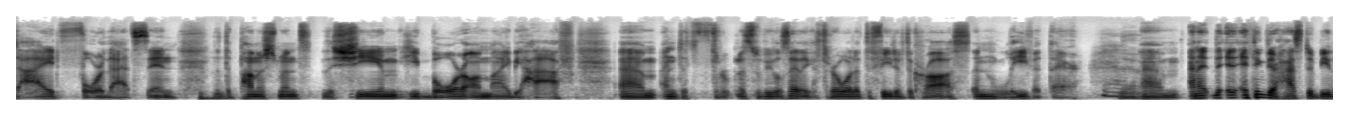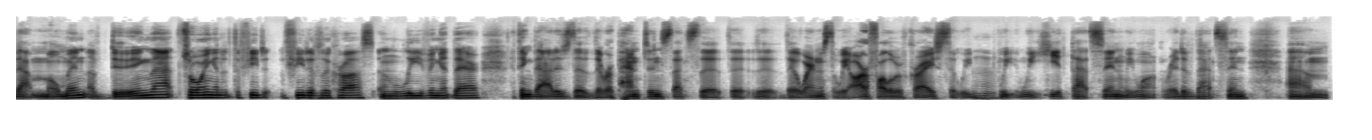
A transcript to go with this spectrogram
died for that sin, that the punishment, the shame He bore on my behalf, um, and to th- that's what people say, like throw it at the feet of the cross and leave it there. Yeah. Um, and I, I think there has to be that moment of doing that, throwing it at the feet feet of the cross and leaving it there. I think that is the the repentance. That's the the the, the awareness that we are a follower of Christ. That we we we hate that sin. We want rid of that sin. Um,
